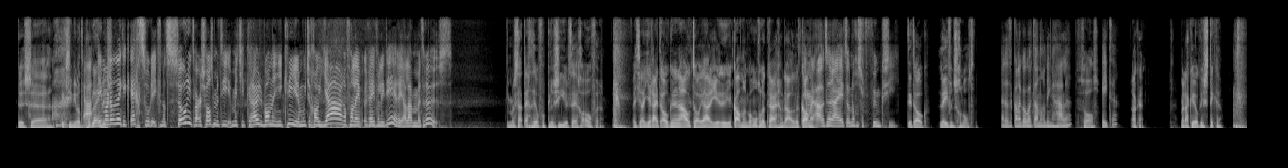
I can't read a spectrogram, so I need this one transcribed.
Dus eh, ik zie niet wat het ja probleem eh, maar is. dan denk ik echt, sorry, ik vind dat zo niet waar. Zoals met, die, met je kruisbanden in je knieën, dan moet je gewoon jaren van revalideren. Ja, laat me met rust. Maar er staat echt heel veel plezier tegenover. Weet je wel, je rijdt ook in een auto. Ja, je, je kan een ongeluk krijgen met de auto. Dat kan. Ja, maar autorijden heeft ook nog een soort functie. Dit ook. Levensgenot. En dat kan ik ook uit andere dingen halen. Zoals. Eten. Oké. Maar daar kun je ook in stikken.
